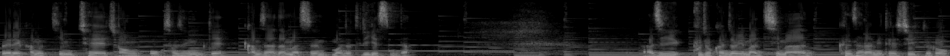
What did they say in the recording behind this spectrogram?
외래 간호팀 최정옥 선생님께 감사하다는 말씀 먼저 드리겠습니다. 아직 부족한 점이 많지만 큰 사람이 될 수 있도록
